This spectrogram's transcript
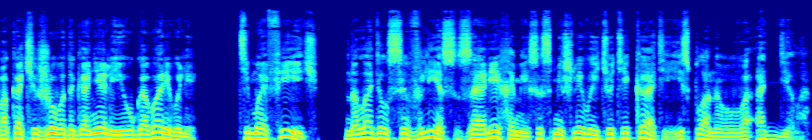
Пока Чижова догоняли и уговаривали, Тимофеич наладился в лес за орехами со смешливой тетей Катей из планового отдела.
